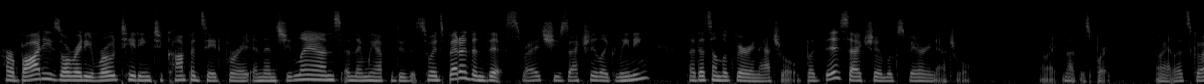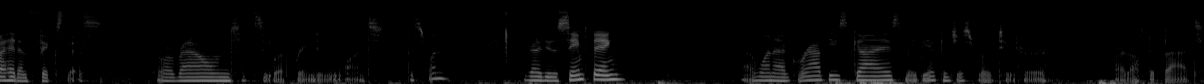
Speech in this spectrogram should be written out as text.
her body's already rotating to compensate for it, and then she lands, and then we have to do this. So it's better than this, right? She's actually like leaning. That doesn't look very natural, but this actually looks very natural. All right, not this part. All right, let's go ahead and fix this. So around, let's see, what frame do we want? This one? We're to do the same thing. I want to grab these guys. Maybe I can just rotate her right off the bat.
